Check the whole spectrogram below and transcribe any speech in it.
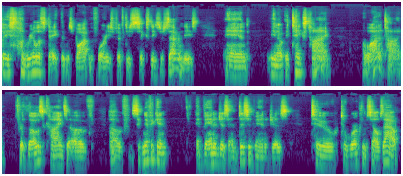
based on real estate that was bought in the 40s, 50s, 60s, or 70s. And, you know, it takes time, a lot of time for those kinds of, of significant advantages and disadvantages to, to work themselves out.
